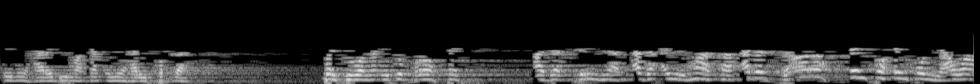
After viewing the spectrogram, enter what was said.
ini hari dimakan, ini hari pegang. Perjuangan itu proses. Ada keringat, ada air mata, ada darah, tempo-tempo nyawa.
